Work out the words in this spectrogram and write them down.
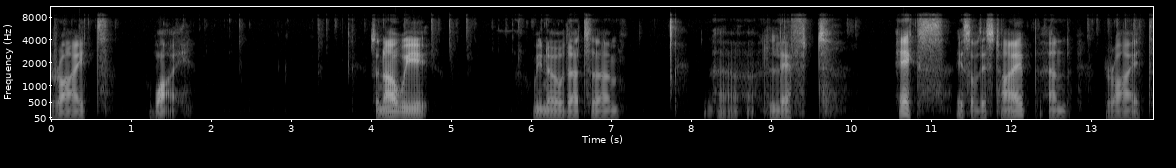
right Y. So now we we know that um, uh, left X is of this type and right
